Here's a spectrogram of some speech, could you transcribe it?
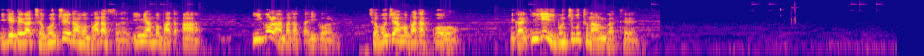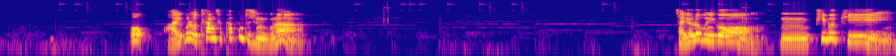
이게 내가 저번 주에도 한번 받았어요. 이미 한번 받아, 아, 이걸 안 받았다, 이걸. 저번 주에 한번 받았고, 그러니까 이게 이번 주부터 나오는 것 같아. 어? 아, 이걸로 태양색 파편도 주는구나. 자, 여러분 이거, 음, PVP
